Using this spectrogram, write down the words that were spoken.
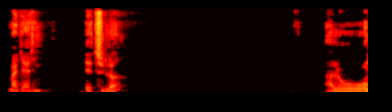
Magali, es-tu là? Allô?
